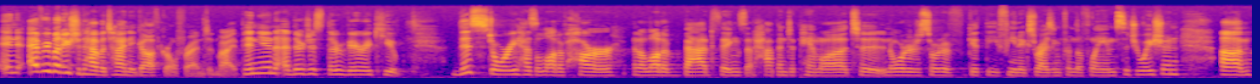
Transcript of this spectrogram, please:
And everybody should have a tiny goth girlfriend, in my opinion. They're just, they're very cute. This story has a lot of horror and a lot of bad things that happen to Pamela to, in order to sort of get the phoenix rising from the flames situation. Um,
